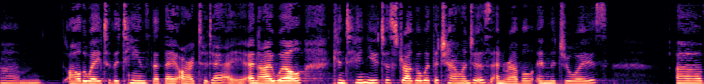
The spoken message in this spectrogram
um, all the way to the teens that they are today. And I will continue to struggle with the challenges and revel in the joys of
